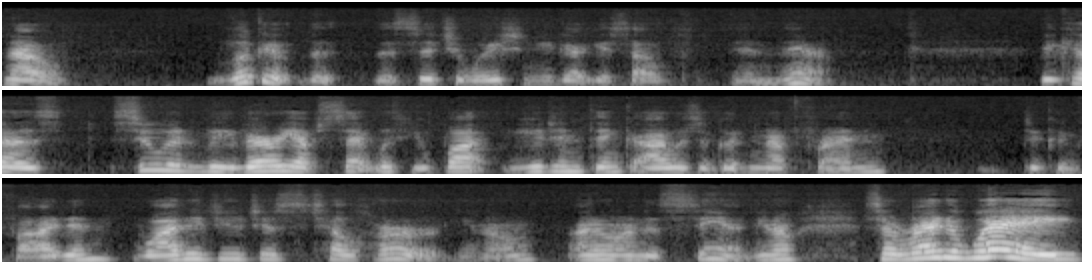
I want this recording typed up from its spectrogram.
Now, look at the, the situation you got yourself in there. Because Sue would be very upset with you. What, you didn't think I was a good enough friend? to confide in. Why did you just tell her? You know, I don't understand. You know, so right away,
